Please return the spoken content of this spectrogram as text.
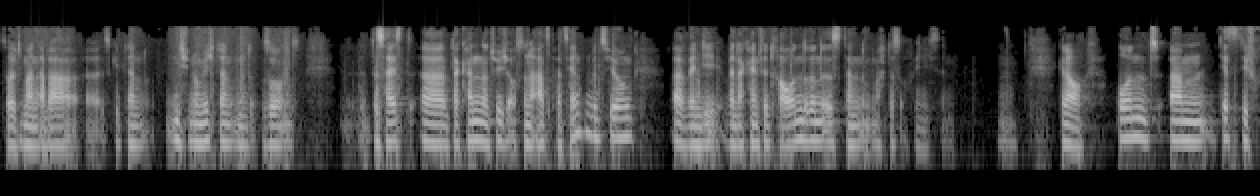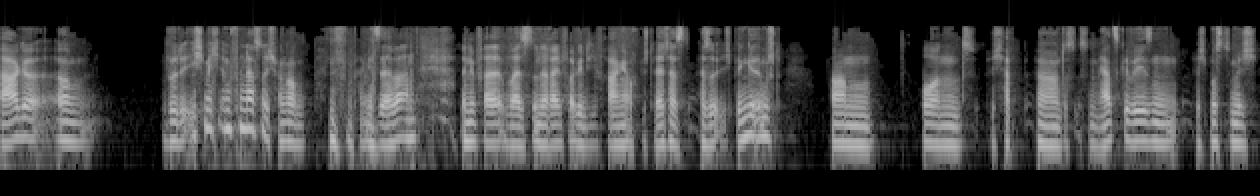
sollte man aber, äh, es gibt dann nicht nur mich dann und so. Und das heißt, äh, da kann natürlich auch so eine Arzt-Patienten-Beziehung, äh, wenn die, wenn da kein Vertrauen drin ist, dann macht das auch wenig Sinn. Genau. Und ähm, jetzt die Frage, ähm, würde ich mich impfen lassen? Ich fange mal bei mir selber an. In dem Fall, weil du in der Reihenfolge die Fragen auch gestellt hast. Also ich bin geimpft ähm, und ich habe, äh, das ist im März gewesen, ich musste mich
